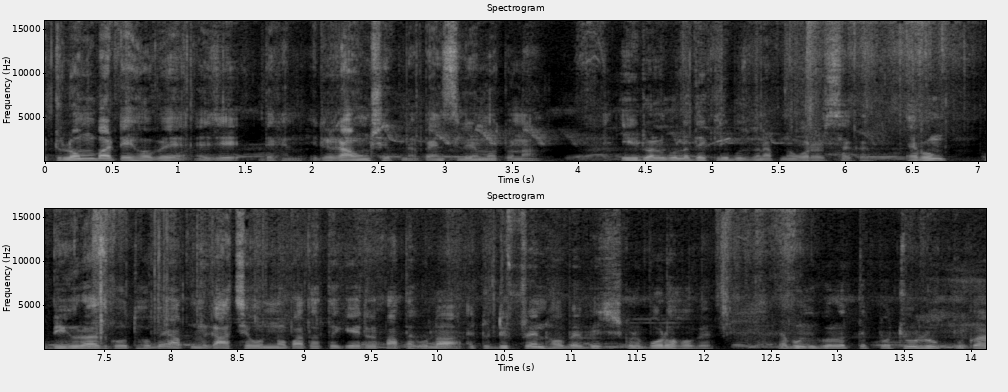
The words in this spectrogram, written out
একটু লম্বাটে হবে। এই যে দেখেন, এটা রাউন্ড শেপ না পেন্সিলের মতো না। এই ডালগুলো দেখলেই বুঝবেন আপনার ওয়াটার সাকার এবং বিগুরাজ গ্রোথ হবে আপনার গাছে অন্য পাতা থেকে, এটার পাতাগুলো একটু ডিফারেন্ট হবে, বিশেষ করে বড় হবে। এবং এগুলোতে প্রচুর রূপ পোকা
